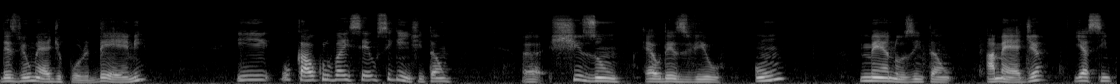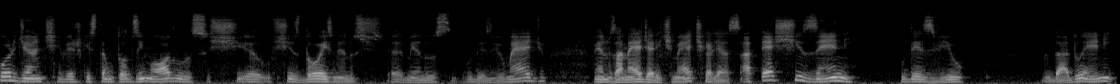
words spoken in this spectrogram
desvio médio por dm e o cálculo vai ser o seguinte, então uh, x1 é o desvio 1 menos, então, a média, e assim por diante. Vejo que estão todos em módulos, o x2 menos, eh, menos o desvio médio, menos a média aritmética, aliás, até xn, o desvio do dado n,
